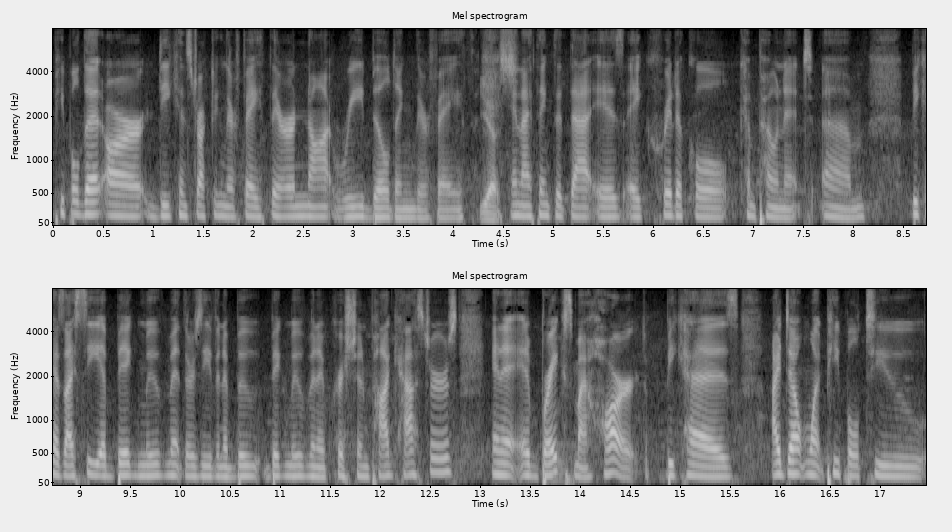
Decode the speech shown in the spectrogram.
people that are deconstructing their faith, they are not rebuilding their faith. Yes. And I think that that is a critical component um, because I see a big movement. There's even a big movement of Christian podcasters, and it, it breaks my heart because I don't want people to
